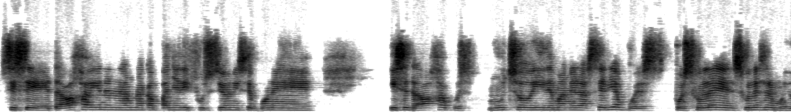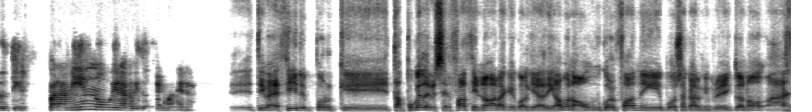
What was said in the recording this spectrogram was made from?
si se trabaja bien en una campaña de difusión y se pone y se trabaja pues mucho y de manera seria, pues, pues suele, suele ser muy útil. Para mí no hubiera habido otra manera. Eh, te iba a decir, porque tampoco debe ser fácil, ¿no? Ahora que cualquiera diga, bueno, hago un crowdfunding y puedo sacar mi proyecto, ¿no? Ah,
